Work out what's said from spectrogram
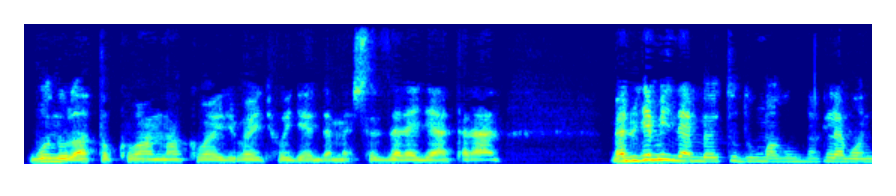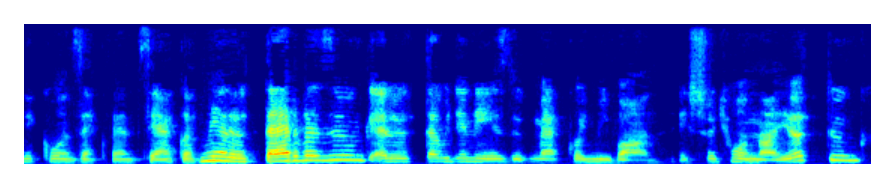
vonulatok vannak, vagy, vagy hogy érdemes ezzel egyáltalán. Mert ugye mindenből tudunk magunknak levonni konzekvenciákat. Mielőtt tervezünk, előtte ugye nézzük meg, hogy mi van, és hogy honnan jöttünk,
